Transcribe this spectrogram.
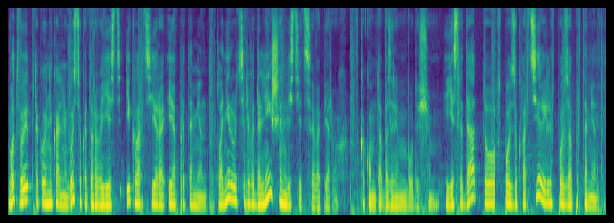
Вот вы такой уникальный гость, у которого есть и квартира, и апартаменты. Планируете ли вы дальнейшие инвестиции, во-первых, в каком-то обозримом будущем? И если да, то в пользу квартиры или в пользу апартаментов?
